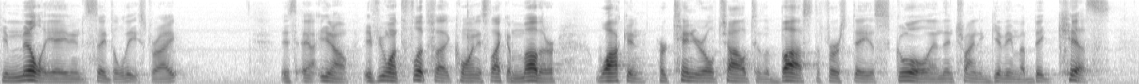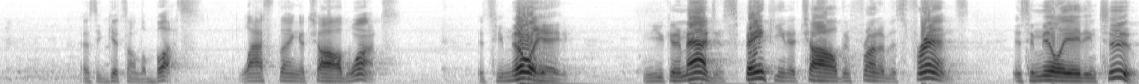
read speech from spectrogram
Humiliating, to say the least, right? It's, uh, you know, if you want the flip side of the coin, it's like a mother walking her 10 year old child to the bus the first day of school and then trying to give him a big kiss as he gets on the bus. Last thing a child wants. It's humiliating. And you can imagine spanking a child in front of his friends is humiliating too.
